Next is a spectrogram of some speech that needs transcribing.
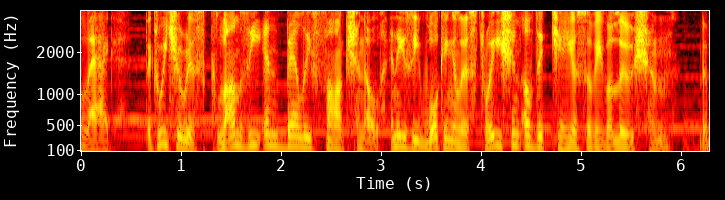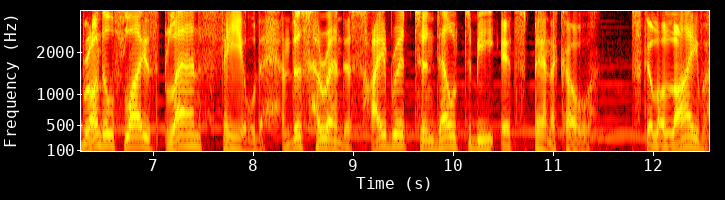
leg. The creature is clumsy and barely functional, and is a walking illustration of the chaos of evolution. The Brundlefly's plan failed, and this horrendous hybrid turned out to be its pinnacle. Still alive,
